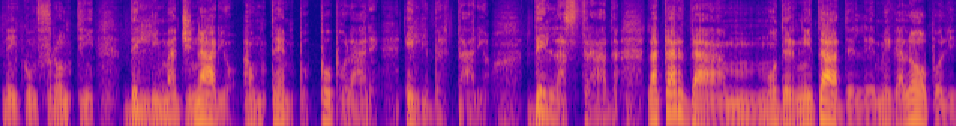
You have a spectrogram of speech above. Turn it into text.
nei confronti dell'immaginario a un tempo popolare e libertario della strada. La tarda modernità delle megalopoli,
